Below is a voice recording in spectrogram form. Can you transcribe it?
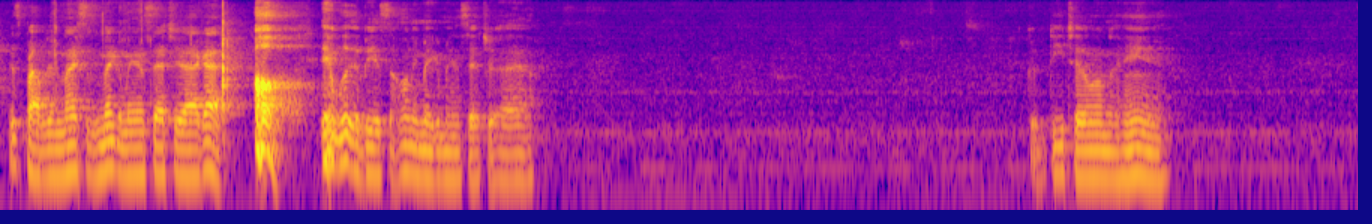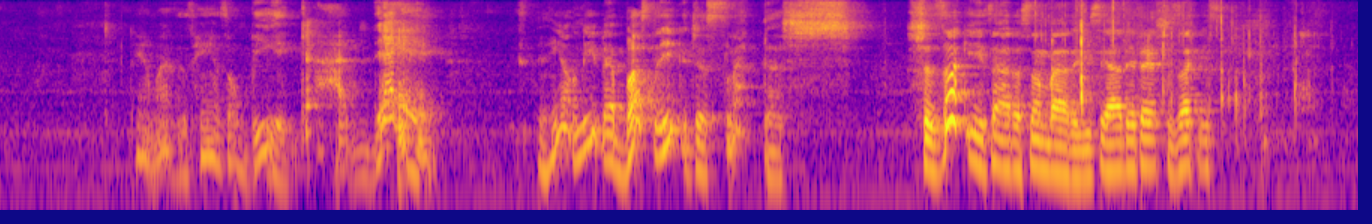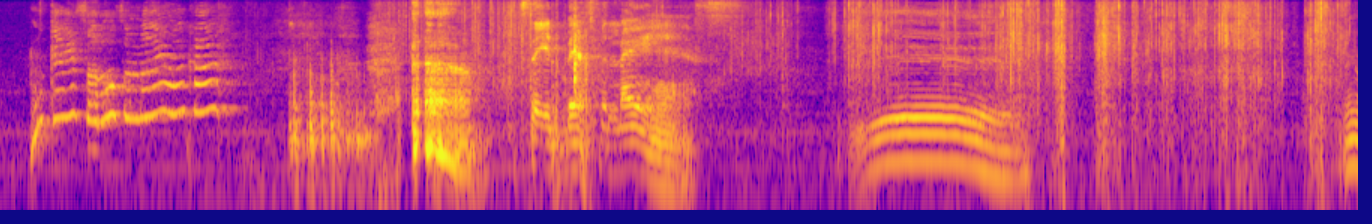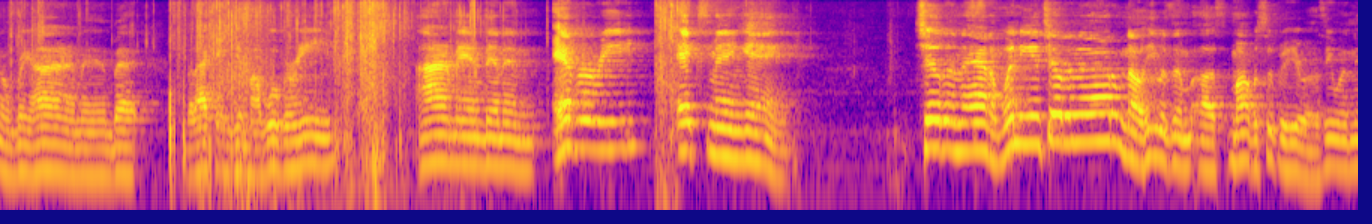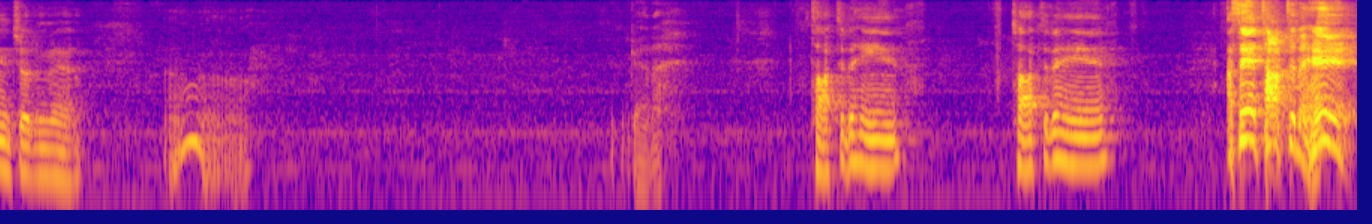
It's probably the nicest Mega Man statue I got. Oh, it would be. It's the only Mega Man statue I have. Good detail on the hand. Damn, why is his hand so big? God dang. And he don't need that buster. He could just slap the sh Shizukis out of somebody. You see how I did that? Shizukis. Okay, so those are nice. Okay. Say the best for last. Yeah. They gonna bring Iron Man back, but I can't get my Wolverine. Iron Man been in every X-Men game. Children of Atom. Wasn't he in Children of Atom? No, he was in uh, Marvel Superheroes. He wasn't in Children of Atom. Oh. Gotta talk to the hand. Talk to the hand. I said talk to the hand.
